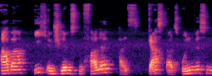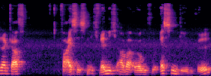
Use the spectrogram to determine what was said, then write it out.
aber ich im schlimmsten Falle als Gast, als unwissender Gast, weiß es nicht. Wenn ich aber irgendwo essen gehen will,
